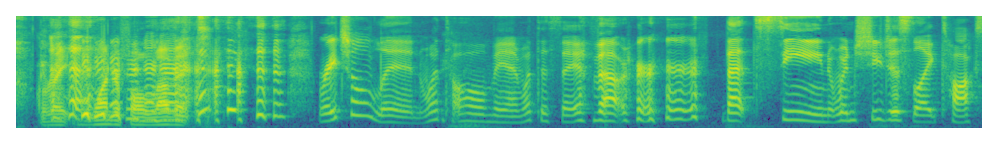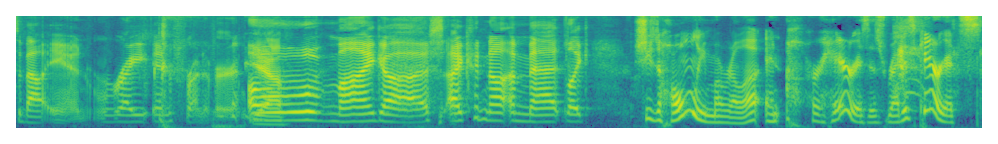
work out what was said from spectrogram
great wonderful love it Rachel Lynde, what to, oh man, what to say about her? that scene when she just like talks about Anne right in front of her. Yeah. Oh my gosh. I could not imagine like She's a homely Marilla, and uh, her hair is as red as carrots.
